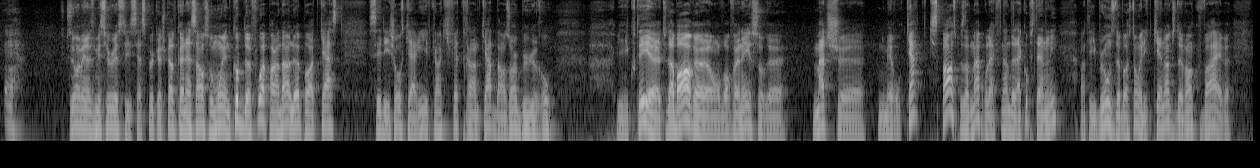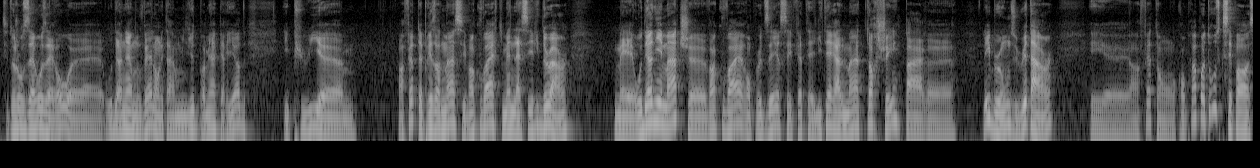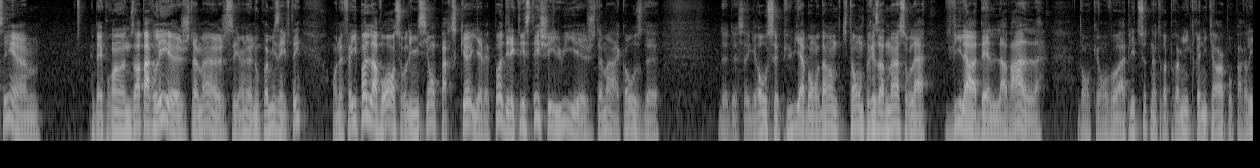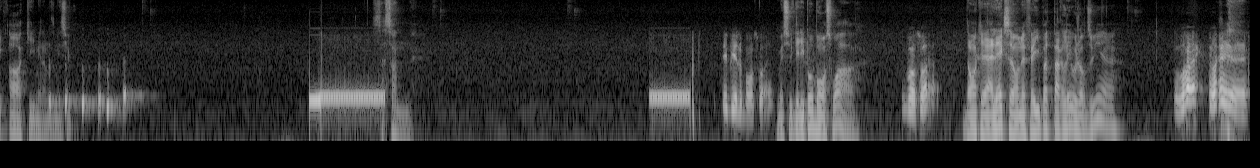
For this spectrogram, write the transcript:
Ah. Excusez-moi, mesdames et messieurs, ça se peut que je perde connaissance au moins une couple de fois pendant le podcast. C'est des choses qui arrivent quand il fait 34 dans un bureau. Bien, écoutez, euh, tout d'abord, euh, on va revenir sur euh, match numéro 4 qui se passe présentement pour la finale de la Coupe Stanley entre les Bruins de Boston et les Canucks de Vancouver. C'est toujours 0-0 euh, aux dernières nouvelles. On est en milieu de première période. Et puis, en fait, présentement, c'est Vancouver qui mène la série 2 à 1. Mais au dernier match, Vancouver, on peut dire, s'est fait littéralement torcher par les Bruins 8 à 1. Et euh, en fait, on comprend pas trop ce qui s'est passé. euh, ben pour en- nous en parler, euh, justement, c'est un de nos premiers invités. On a failli pas l'avoir sur l'émission parce qu'il n'y avait pas d'électricité chez lui, justement, à cause de, de, de cette grosse pluie abondante qui tombe présentement sur la Villa del Laval. Donc, on va appeler tout de suite notre premier chroniqueur pour parler hockey, mesdames et messieurs. Ça sonne. Bien, le bonsoir. Monsieur Galipo, bonsoir. Bonsoir. Donc, euh, Alex, on a failli pas te parler aujourd'hui. hein? Ouais, ouais. euh,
